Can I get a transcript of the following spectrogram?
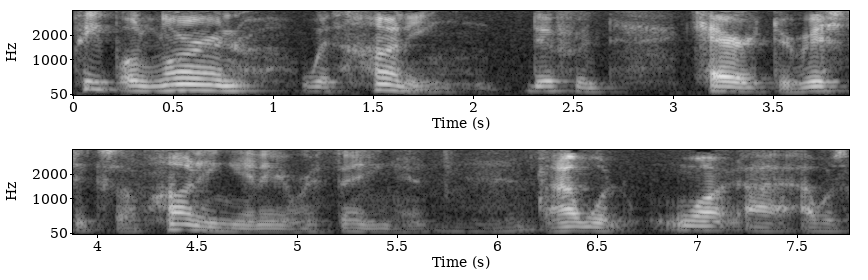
people learn with hunting, different characteristics of hunting and everything. And I would want, I, I was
